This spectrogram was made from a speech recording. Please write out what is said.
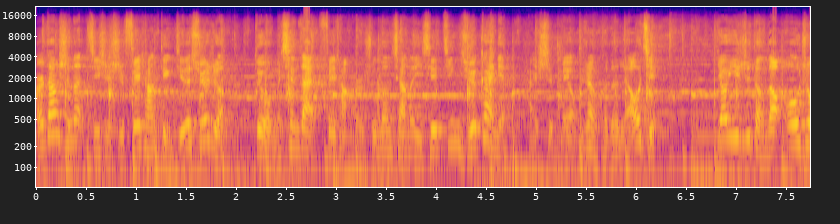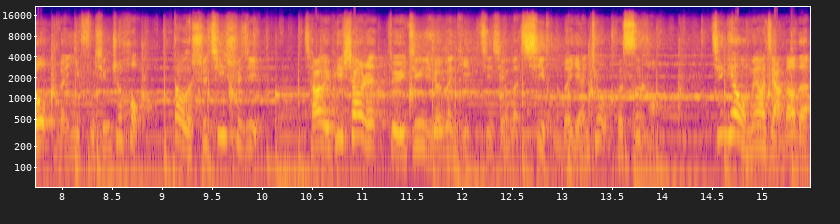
而当时呢，即使是非常顶级的学者，对我们现在非常耳熟能详的一些经济学概念，还是没有任何的了解。要一直等到欧洲文艺复兴之后，到了十七世纪，才有一批商人对于经济学问题进行了系统的研究和思考。今天我们要讲到的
